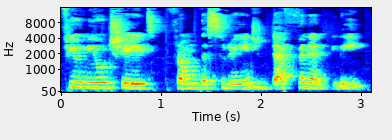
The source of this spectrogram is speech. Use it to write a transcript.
few nude shades from this range, definitely.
